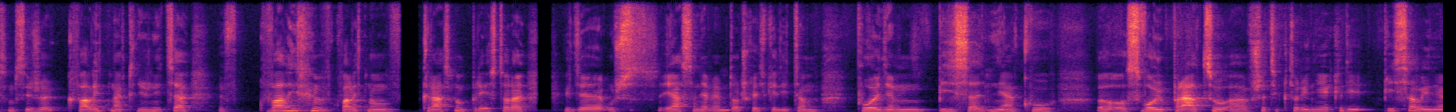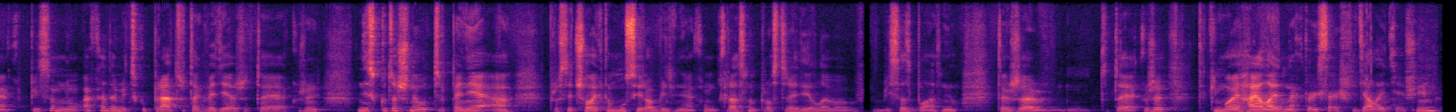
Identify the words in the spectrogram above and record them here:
myslím si, že kvalitná knižnica v, kvalit, v kvalitnom, v krásnom priestore, kde už ja sa neviem dočkať, kedy tam pôjdem písať nejakú uh, svoju prácu a všetci, ktorí niekedy písali nejakú písomnú akademickú prácu, tak vedia, že to je akože neskutočné utrpenie a proste človek to musí robiť v nejakom krásnom prostredí, lebo by sa zbláznil. Takže toto je akože taký môj highlight, na ktorý sa ešte ďalej teším.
